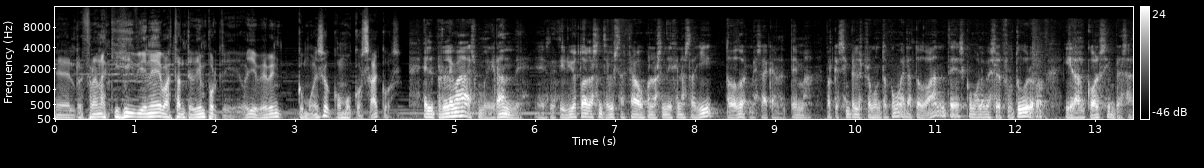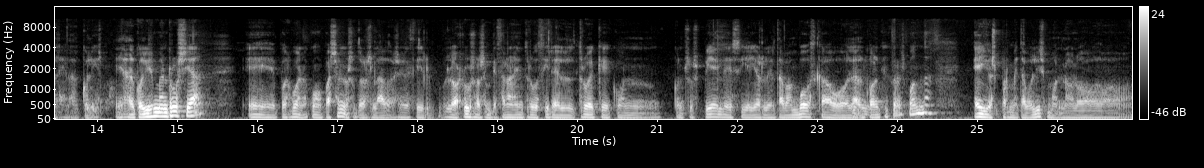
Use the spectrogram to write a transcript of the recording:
El refrán aquí viene bastante bien porque, oye, beben como eso, como cosacos. El problema es muy grande. Es decir, yo todas las entrevistas que hago con los indígenas de allí, todos me sacan el tema. Porque siempre les pregunto cómo era todo antes, cómo lo ves el futuro. Y el alcohol siempre sale, el alcoholismo. El alcoholismo en Rusia, eh, pues bueno, como pasa en los otros lados. Es decir, los rusos empezaron a introducir el trueque con, con sus pieles y ellos les daban vodka o el alcohol que corresponda. Ellos por metabolismo no lo,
